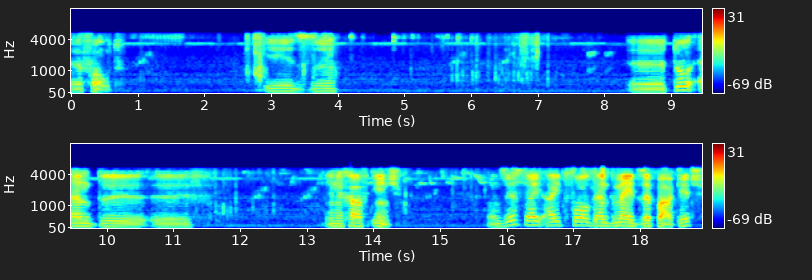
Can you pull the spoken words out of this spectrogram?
uh, fold. Is uh, uh, two and uh, uh, and a half inch. On this I I fold and made the package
